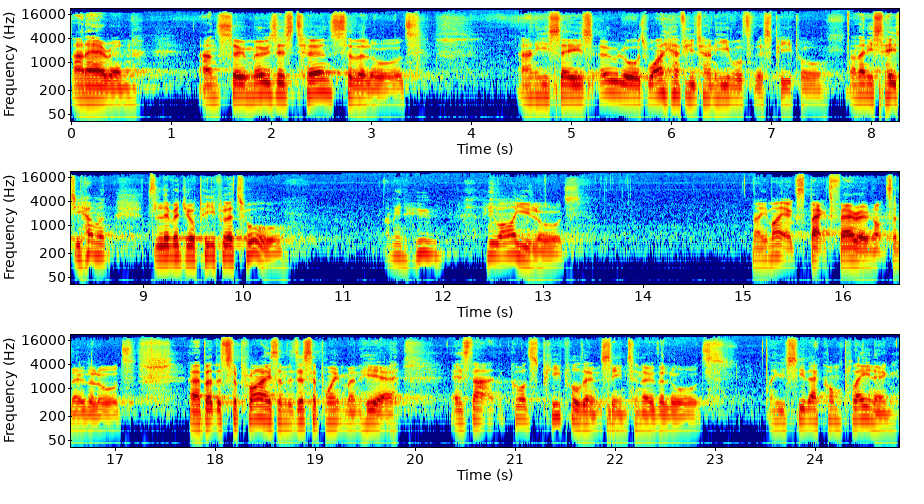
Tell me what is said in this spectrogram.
and Aaron. And so Moses turns to the Lord and he says, Oh Lord, why have you done evil to this people? And then he says, You haven't delivered your people at all. I mean, who, who are you, Lord? Now, you might expect Pharaoh not to know the Lord, uh, but the surprise and the disappointment here is that God's people don't seem to know the Lord. You see, their complaining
